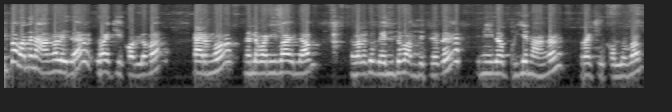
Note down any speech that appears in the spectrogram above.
இப்ப வந்து நாங்கள் இதை இறக்கி கொள்ளுவோம். பாருங்க நல்ல வடிவா எல்லாம் எங்களுக்கு வெந்து வந்துட்டது. இனி இதை அப்படியே நாங்கள் இறக்கி கொள்ளுவோம்.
